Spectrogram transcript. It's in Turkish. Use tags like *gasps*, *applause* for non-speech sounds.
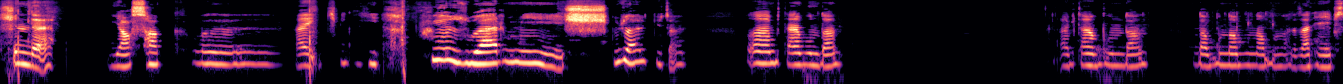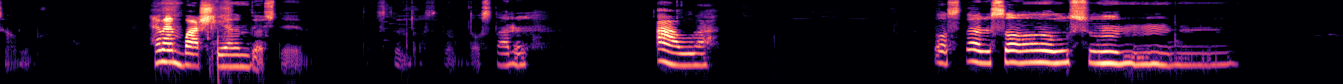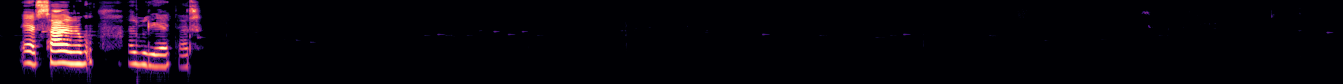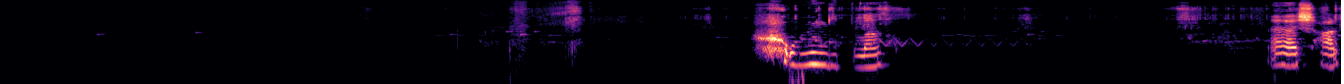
Şimdi yasaklı ay 2200 vermiş. Güzel güzel. Aa, bir tane bundan. Aa, bir tane bundan. Bundan bundan bundan bundan. Zaten hepsini alıyorum. Hemen başlayalım dostum. Dostum dostum dostlar. Allah. Dostlar sağ olsun. Evet sarım bile yeter. Oyun gitti lan. Arkadaşlar.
